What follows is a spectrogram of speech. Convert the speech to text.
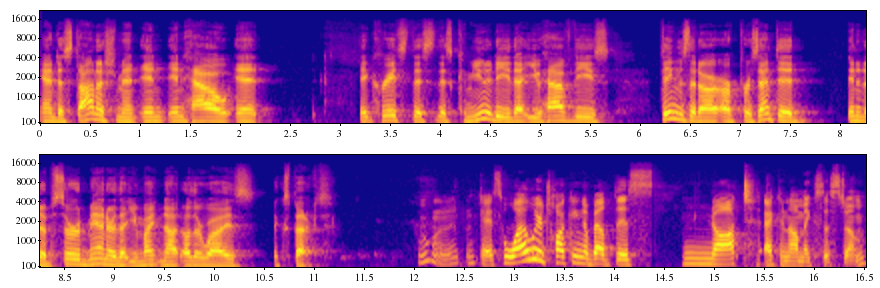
and astonishment in, in how it it creates this this community that you have these things that are, are presented in an absurd manner that you might not otherwise expect. Okay, so while we're talking about this not economic system,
